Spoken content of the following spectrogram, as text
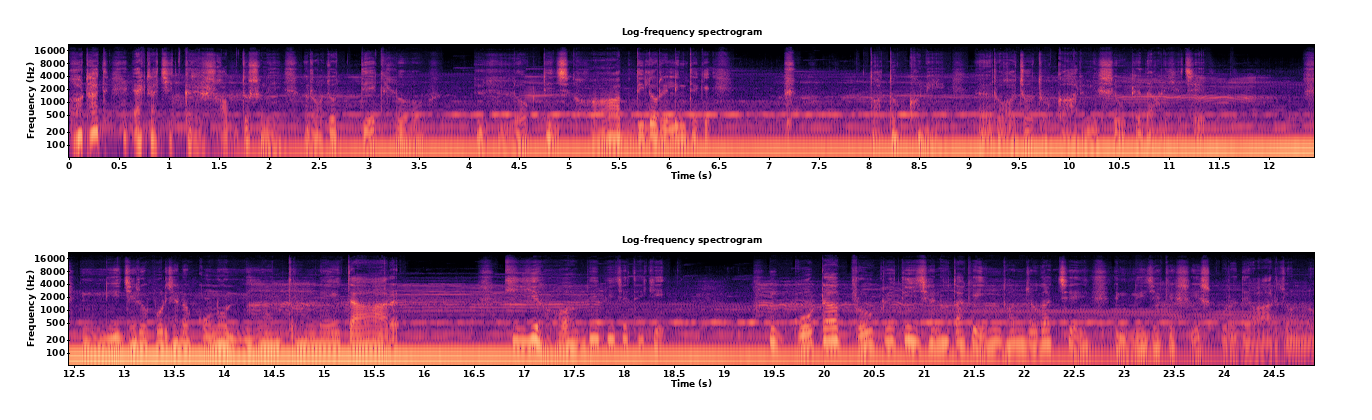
হঠাৎ একটা চিৎকারের শব্দ শুনে রজত দেখল, লোকটি ঝাঁপ দিল রেলিং থেকে। ততক্ষণে রজত কার নিশে উঠে দাঁড়িয়েছে। নিজের ওপর যেন কোনো নিয়ন্ত্রণ নেই তার। কি হবে বেঁচে থেকে? গোটা প্রকৃতি যেন তাকে ইন্ধন যোগাচ্ছে নিজেকে শেষ করে দেওয়ার জন্য।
